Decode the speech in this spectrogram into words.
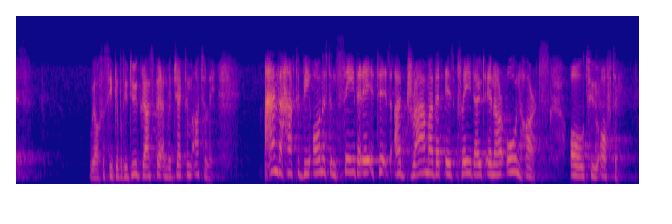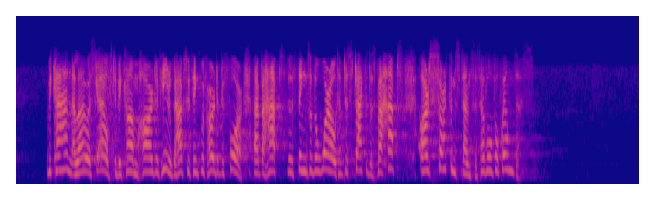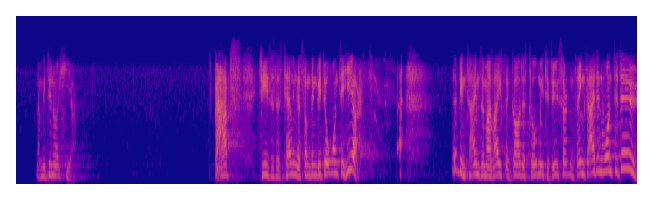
We also see people who do grasp it and reject him utterly. And I have to be honest and say that it is a drama that is played out in our own hearts all too often. We can allow ourselves to become hard of hearing. Perhaps we think we've heard it before. Uh, perhaps the things of the world have distracted us. Perhaps our circumstances have overwhelmed us. And we do not hear. Perhaps Jesus is telling us something we don't want to hear. there have been times in my life that God has told me to do certain things I didn't want to do.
